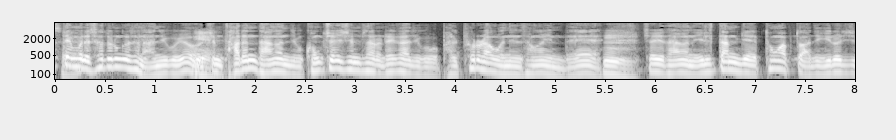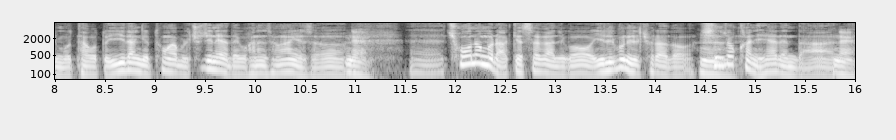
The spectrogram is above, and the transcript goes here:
됐어요. 때문에 서두른 것은 아니고요. 예. 지금 다른 당은 지금 공천 심사를 해가지고 발표를 하고 있는 상황인데 음. 저희 당은 1단계 통합도 아직 이루어지지 못하고 또 2단계 통합을 추진해야 되고 하는 상황에서. 네. 에, 초음을 아껴 써가지고 1분 1초라도 음. 신속하게 해야 된다. 네.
